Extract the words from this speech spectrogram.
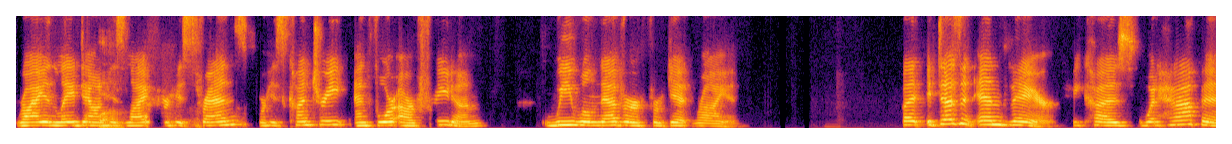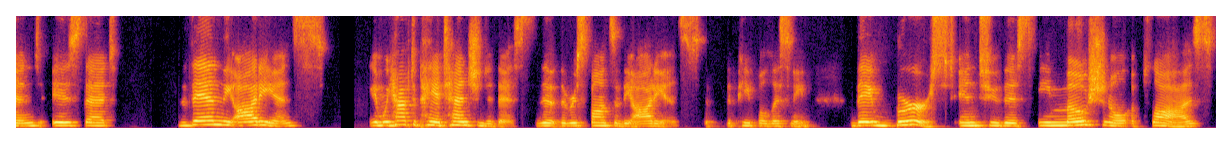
Ryan laid down wow. his life for his friends, for his country, and for our freedom. We will never forget Ryan. But it doesn't end there because what happened is that then the audience and we have to pay attention to this the, the response of the audience the, the people listening. They burst into this emotional applause.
